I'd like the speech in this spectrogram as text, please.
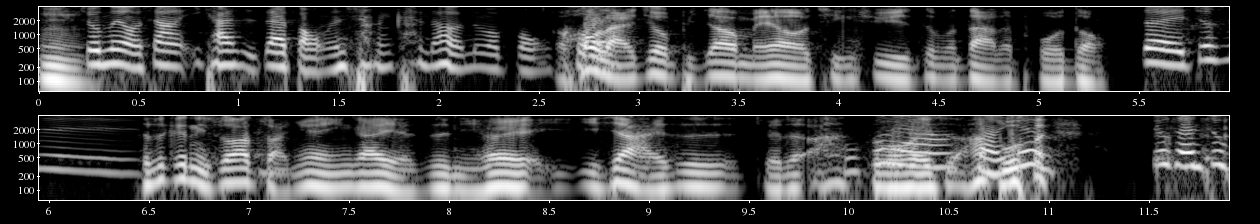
嗯，就没有像一开始在保温箱看到的那么崩溃。后来就比较没有情绪这么大的波动。对，就是可是跟你说要转院，应该也是你会一下还是觉得啊怎么回事？啊，啊，不会转院，就跟住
